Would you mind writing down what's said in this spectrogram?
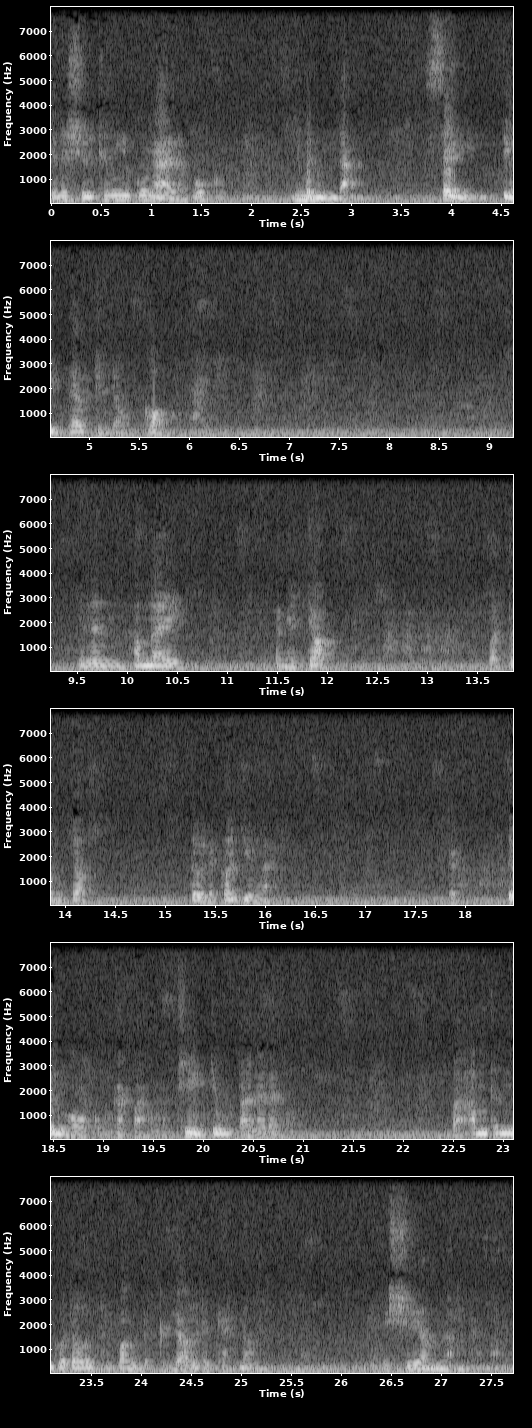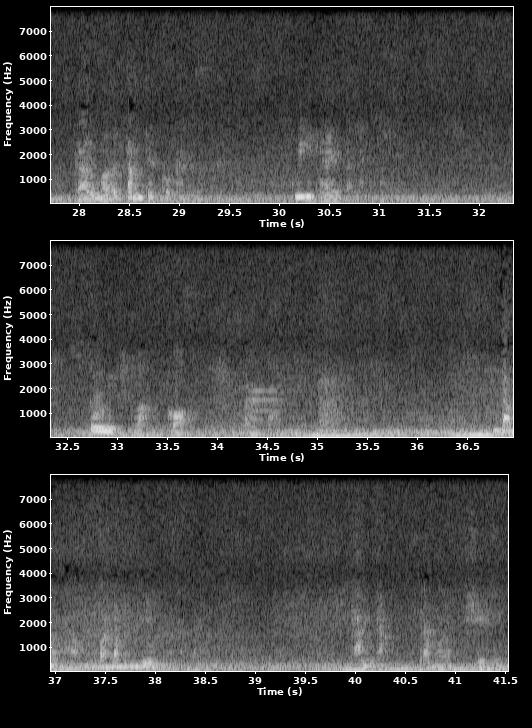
Cho nên sự thương yêu của ngài là vô cùng bình đẳng, xây dựng tùy theo trình độ con. Cho nên hôm nay là ngày chót và tuần chót. Tôi đã có duyên lành tương ngộ cùng các bạn thiên chung tại nơi đây. Và âm thanh của tôi cũng vẫn được gửi đến các nơi. Cái sự âm lặng các bạn, cởi mở tâm thức của các bạn, quý thầy và lặng tôi vẫn còn ở tại đồng học và đồng viên thành thật cảm ơn sự hiện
